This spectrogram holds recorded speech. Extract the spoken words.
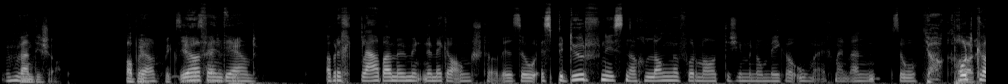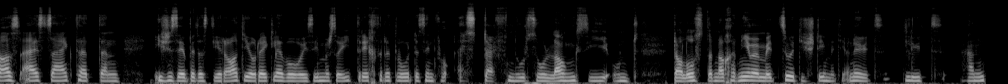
Mhm. Fände ich schade. Aber ja, ja fände ich auch. Aber ich glaube auch, wir müssen nicht mega Angst haben, weil so ein Bedürfnis nach langen Formaten ist immer noch mega um. Ich meine, wenn so ja, Podcast eins gezeigt hat, dann ist es eben, dass die Radioregeln, die uns immer so eingerichtet worden sind, von es darf nur so lang sein und da lässt dann nachher niemand mehr zu, die stimmen ja nicht. Die Leute haben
